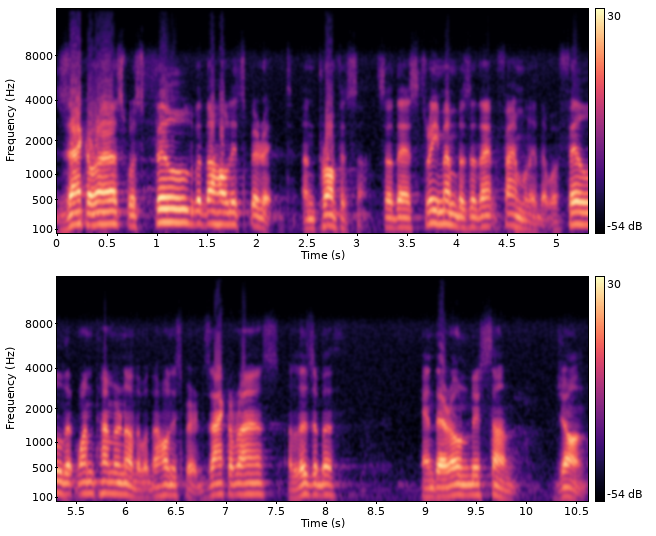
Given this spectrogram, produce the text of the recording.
Zacharias was filled with the Holy Spirit and prophesied. So there's three members of that family that were filled at one time or another with the Holy Spirit Zacharias, Elizabeth, and their only son, John.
